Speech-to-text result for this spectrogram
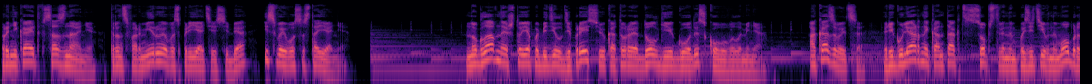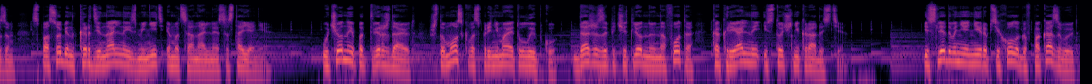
проникает в сознание, трансформируя восприятие себя и своего состояния. Но главное, что я победил депрессию, которая долгие годы сковывала меня. Оказывается, регулярный контакт с собственным позитивным образом способен кардинально изменить эмоциональное состояние. Ученые подтверждают, что мозг воспринимает улыбку, даже запечатленную на фото, как реальный источник радости. Исследования нейропсихологов показывают,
